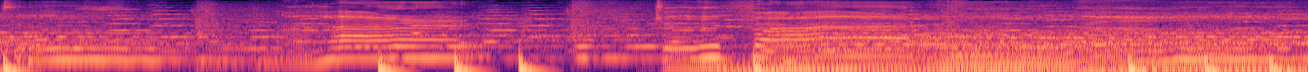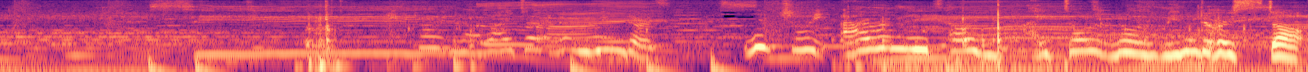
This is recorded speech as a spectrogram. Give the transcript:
to my heart, till it far away. See No, I don't know Windows. Literally, Aaron will tell you I don't know Windows stuff.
